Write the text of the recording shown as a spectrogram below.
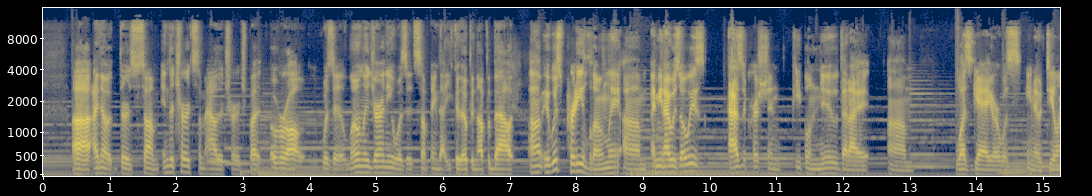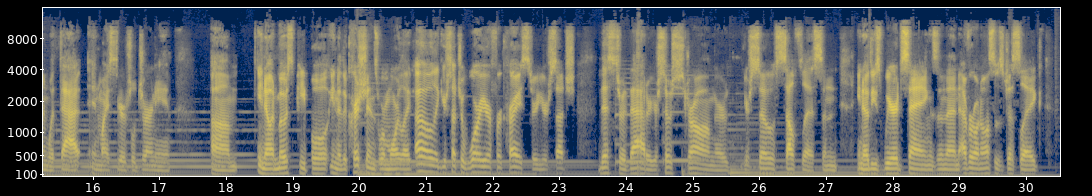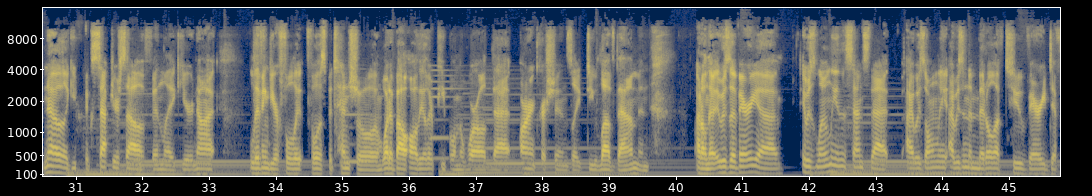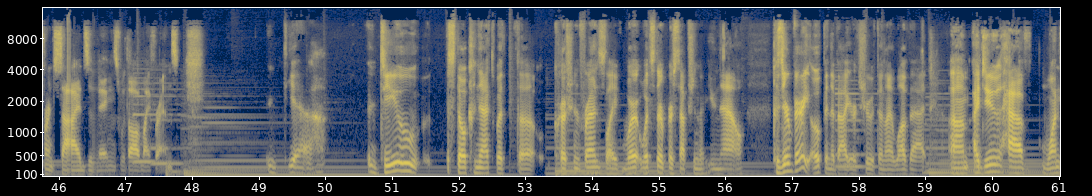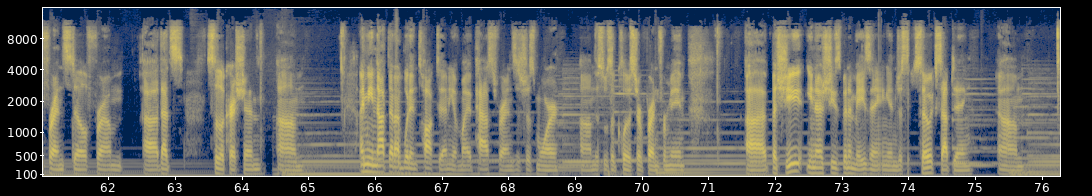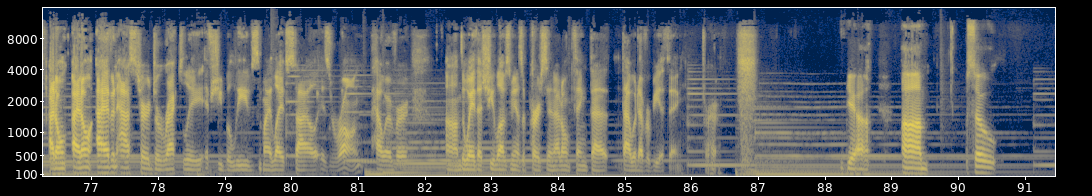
uh, i know there's some in the church some out of the church but overall was it a lonely journey? Was it something that you could open up about? Um, it was pretty lonely. Um, i mean i was always as a christian people knew that i um, was gay or was you know dealing with that in my spiritual journey. Um, you know and most people you know the christians were more like oh like you're such a warrior for christ or you're such this or that or you're so strong or you're so selfless and you know these weird sayings and then everyone else was just like no like you accept yourself and like you're not living to your full, fullest potential and what about all the other people in the world that aren't christians? Like do you love them? And i don't know it was a very uh it was lonely in the sense that i was only i was in the middle of two very different sides of things with all my friends. Yeah. Do you still connect with the Christian friends? Like, where, what's their perception of you now? Because you're very open about your truth, and I love that. Um, I do have one friend still from uh, that's still a Christian. Um, I mean, not that I wouldn't talk to any of my past friends. It's just more, um, this was a closer friend for me. Uh, but she, you know, she's been amazing and just so accepting. Um, I don't, I don't, I haven't asked her directly if she believes my lifestyle is wrong. However, um, the way that she loves me as a person, I don't think that that would ever be a thing for her. Yeah. Um, so,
